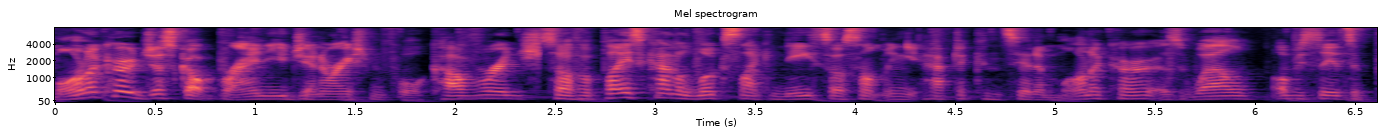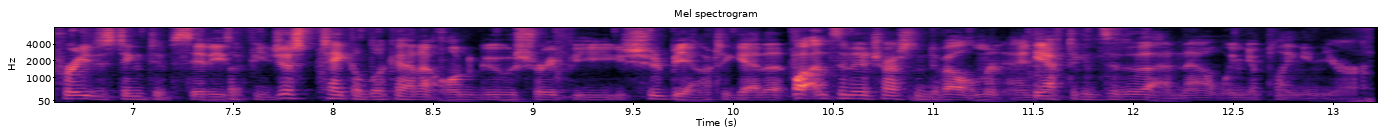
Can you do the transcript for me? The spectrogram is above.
Monaco just got brand new Generation 4 coverage, so if a place kind of looks like Nice or something, you have to consider Monaco as well. Obviously, it's a pretty distinctive city, so if you just take a look at it on Google Street View, you should be able to get it, but it's an interesting development and you have to consider that now when you're playing in Europe.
